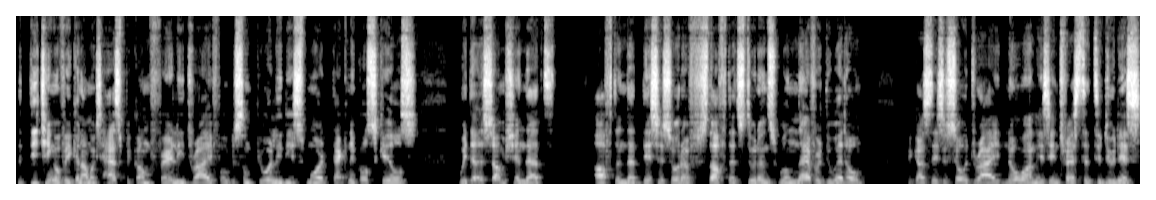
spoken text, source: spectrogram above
the teaching of economics has become fairly dry focused on purely these more technical skills with the assumption that often that this is sort of stuff that students will never do at home because this is so dry. No one is interested to do this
